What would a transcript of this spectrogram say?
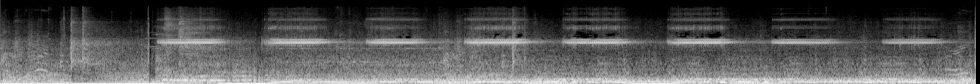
Come on. Alright.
